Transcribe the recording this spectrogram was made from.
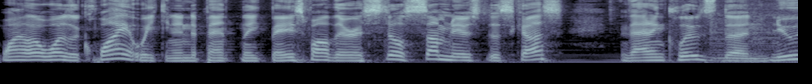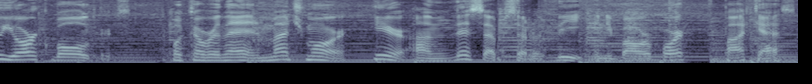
While it was a quiet week in Independent League Baseball, there is still some news to discuss, and that includes the New York Boulders. We'll cover that and much more here on this episode of the Indie Ball Report podcast.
